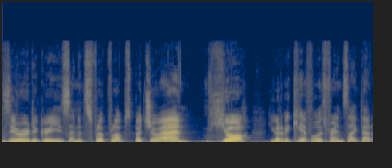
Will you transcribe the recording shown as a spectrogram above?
zero degrees and it's flip flops. But Joanne, yo, you got to be careful with friends like that.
